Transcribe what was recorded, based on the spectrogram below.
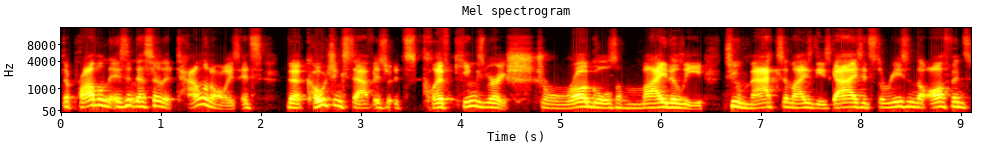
the problem isn't necessarily the talent always. It's the coaching staff is it's Cliff Kingsbury struggles mightily to maximize these guys. It's the reason the offense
